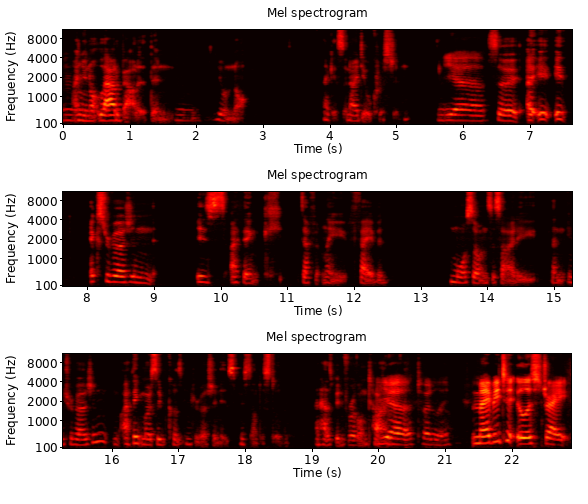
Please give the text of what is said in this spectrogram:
Mm. and you're not loud about it, then Mm. you're not, I guess, an ideal Christian. Yeah. So uh, it, it extroversion is, I think, definitely favoured more so in society than introversion. I think mostly because introversion is misunderstood and has been for a long time. Yeah, totally. Maybe to illustrate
